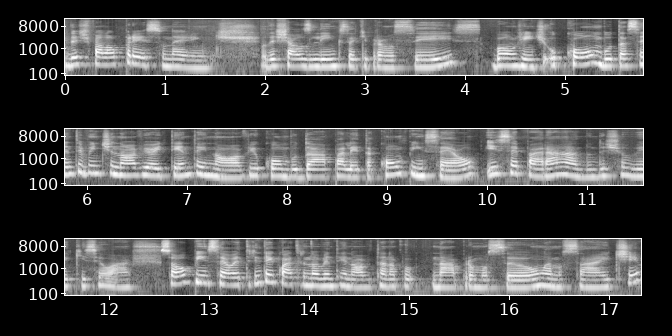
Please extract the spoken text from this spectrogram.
deixa eu falar o preço, né, gente? Vou deixar os links aqui pra vocês. Bom, gente, o combo tá R$129,89, o combo da paleta com pincel. E separado, deixa eu ver aqui se eu acho. Só o pincel é R$34,99, tá na, na promoção lá no site.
